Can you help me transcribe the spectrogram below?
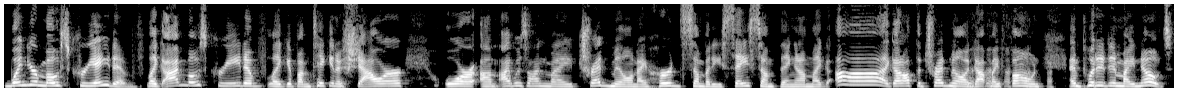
when you're most creative. Like I'm most creative, like if I'm taking a shower or um, I was on my treadmill and I heard somebody say something and I'm like, ah, I got off the treadmill, I got my phone and put it in my notes.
